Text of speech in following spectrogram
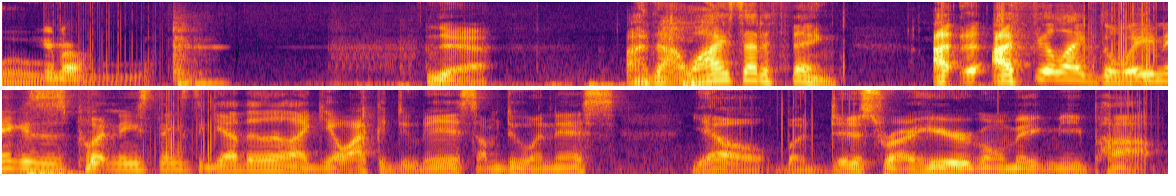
whoa. You know, Yeah. I, that- why is that a thing? I I feel like the way niggas is putting these things together, they're like, yo, I could do this. I'm doing this. Yo, but this right here gonna make me pop.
